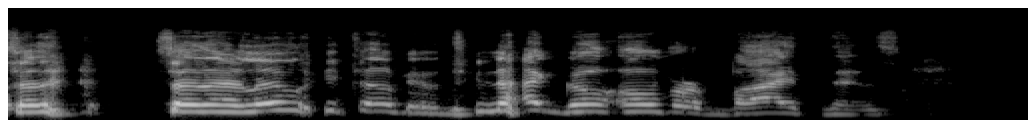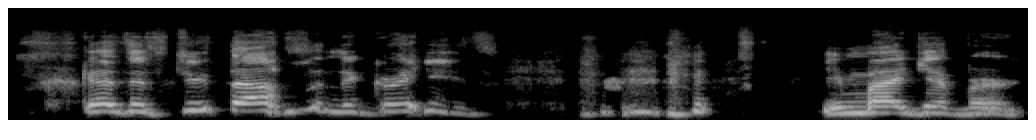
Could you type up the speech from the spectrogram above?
so so they're literally telling people do not go over buy this because it's 2000 degrees. You might get burned.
